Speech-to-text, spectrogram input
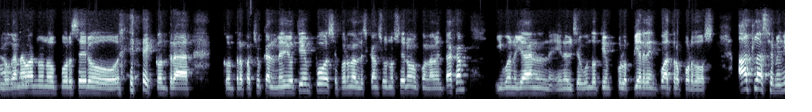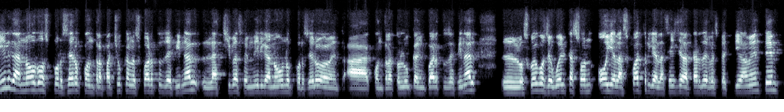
Lo ganaban 1 por 0 contra contra Pachuca al medio tiempo, se fueron al descanso 1-0 con la ventaja y bueno, ya en, el segundo tiempo lo pierden 4 por 2. Atlas Femenil ganó 2 por 0 contra Pachuca en los cuartos de final, las Chivas Femenil ganó 1 por 0 a, contra Toluca en cuartos de final. Los juegos de vuelta son hoy a las 4 y a las 6 de la tarde respectivamente.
